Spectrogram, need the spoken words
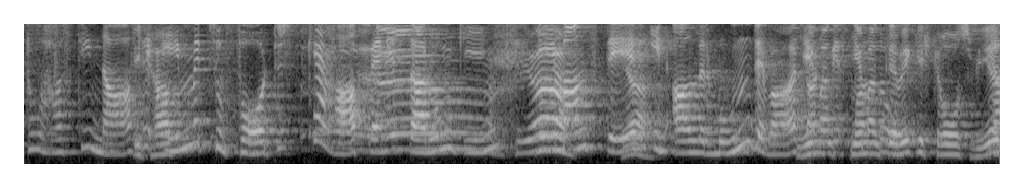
du hast die Nase immer zuvorderst gehabt, wenn es darum ging, Ja. jemand, der Ja. in aller Munde war, Jemand, jemand so. der wirklich groß wird,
